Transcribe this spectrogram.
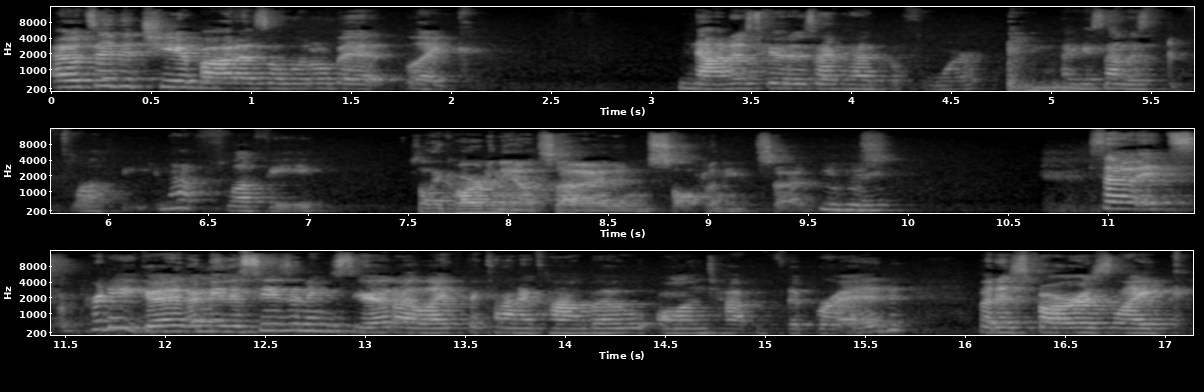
I would say the ciabatta is a little bit like not as good as I've had before. Mhm. I guess not as fluffy. Not fluffy. It's like hard on the outside and soft on the inside. Mhm. So it's pretty good. I mean, the seasoning's good. I like the kind of combo on top of the bread. But as far as like,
